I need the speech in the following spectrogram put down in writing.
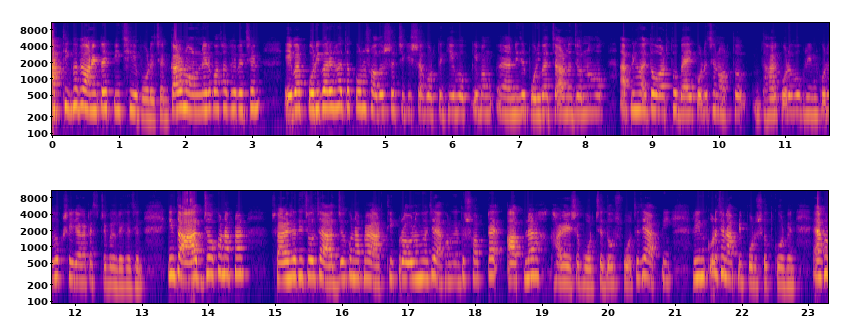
আর্থিকভাবে অনেকটাই পিছিয়ে পড়েছেন। কারণ অন্যের কথা ভেবেছেন, এবার পরিবারের হয়তো কোনো সদস্যের চিকিৎসা করতে গিয়ে হোক এবং নিজের পরিবার চালানোর জন্য হোক, আপনি হয়তো অর্থ ব্যয় করেছেন, অর্থ ধার করে হোক, ঋণ করে হোক, সেই জায়গাটা স্টেবল রেখেছেন। কিন্তু আজ যখন আপনার সাড়ে সাথী চলছে। আজ যখন আপনার আর্থিক প্রবলেম হয়েছে, এখন কিন্তু সবটাই আপনার ঘাড়ে এসে পড়ছে, দোষ পড়ছে যে আপনি ঋণ করেছেন, আপনি পরিশোধ করবেন। এখন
